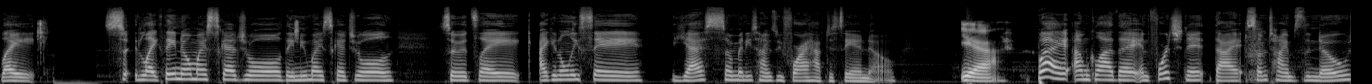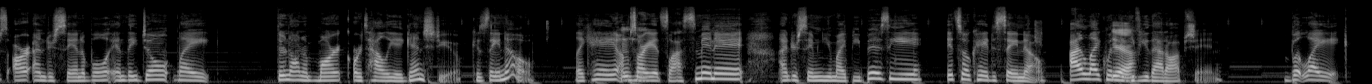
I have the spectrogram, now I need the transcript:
Like, so, like they know my schedule, they knew my schedule. So it's like I can only say yes so many times before I have to say a no. yeah. But I'm glad that and fortunate that sometimes the no's are understandable and they don't like they're not a mark or tally against you because they know. Like, hey, I'm mm-hmm. sorry it's last minute. I understand you might be busy. It's okay to say no. I like when they give you that option. But like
